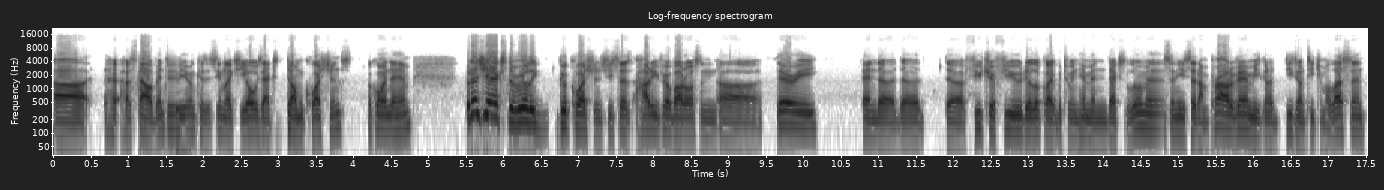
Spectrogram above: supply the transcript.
uh, her, style of interviewing because it seemed like she always asked dumb questions according to him. But then she asked the really good question. She says, "How do you feel about Austin uh, Theory and the the future feud it looked like between him and Dexter Lumis?" And he said, "I'm proud of him. He's gonna he's gonna teach him a lesson."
